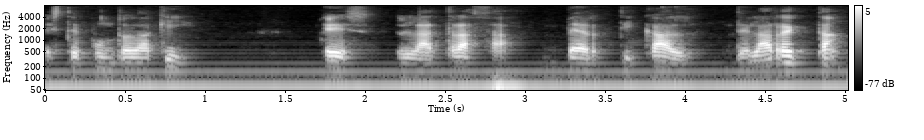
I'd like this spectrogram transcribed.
este punto de aquí, es la traza vertical de la recta,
